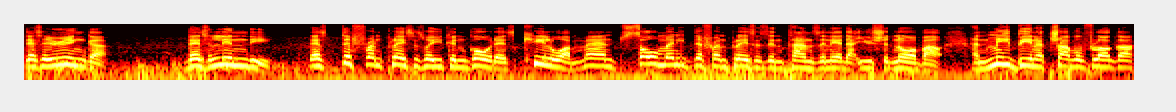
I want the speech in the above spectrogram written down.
There's Iringa, there's Lindi, there's different places where you can go. There's Kilwa man. So many different places in Tanzania that you should know about. And me being a travel vlogger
